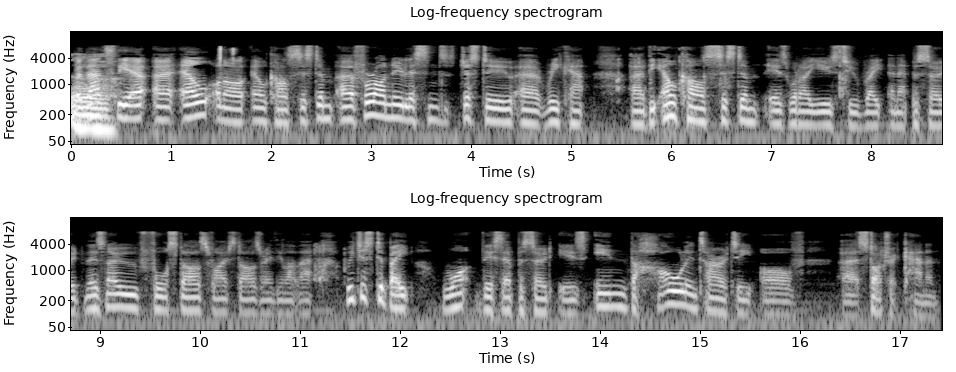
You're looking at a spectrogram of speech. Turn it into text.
that's the uh, uh, L on our LCARS system. Uh, for our new listeners, just to uh, recap, uh, the LCARS system is what I use to rate an episode. There's no four stars, five stars, or anything like that. We just debate what this episode is in the whole entirety of uh, Star Trek canon.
